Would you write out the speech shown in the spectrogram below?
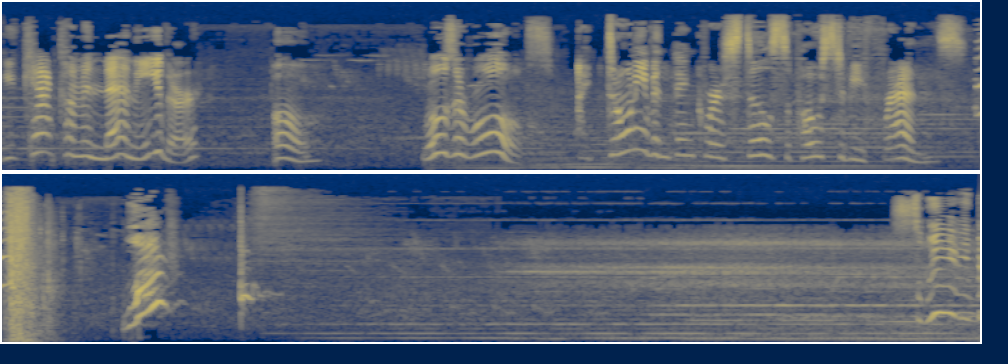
you can't come in then either. Oh. Rules are rules. I don't even think we're still supposed to be friends. What? Sweetie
